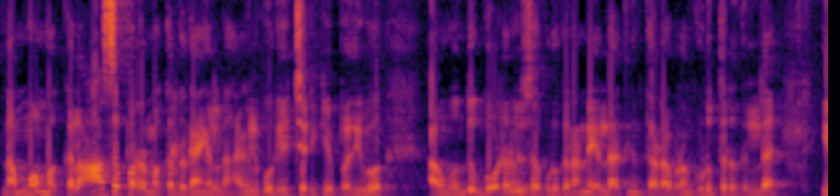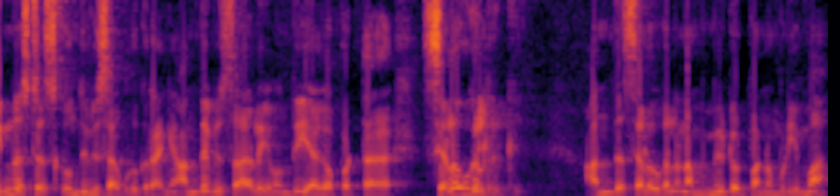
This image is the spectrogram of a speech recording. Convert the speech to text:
நம்ம மக்கள் ஆசைப்படுற மக்கள் இருக்காங்கல்ல அவங்களுக்கு ஒரு எச்சரிக்கை பதிவு. அவங்க வந்து கோல்டன் விசா கொடுக்குறாங்க எல்லாத்தையும் தடபடம் கொடுத்துறதில்ல. இன்வெஸ்டர்ஸ்க்கு வந்து விசா கொடுக்குறாங்க. அந்த விசாலையும் வந்து ஏகப்பட்ட செலவுகள் இருக்குது அந்த செலவுகளை நம்ம மீட் அவுட் பண்ண முடியுமா?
